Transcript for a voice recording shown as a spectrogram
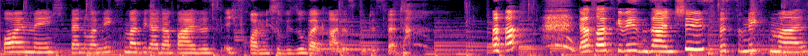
freue mich, wenn du beim nächsten Mal wieder dabei bist. Ich freue mich sowieso, weil gerade ist gutes Wetter. das soll es gewesen sein. Tschüss, bis zum nächsten Mal.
